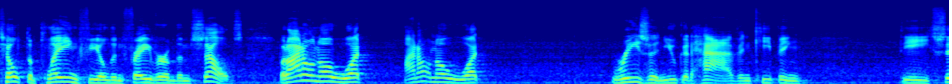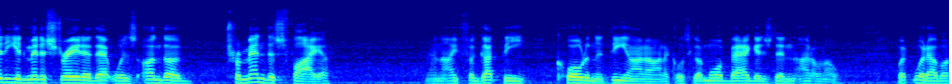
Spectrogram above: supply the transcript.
tilt the playing field in favor of themselves. But I don't know what I don't know what reason you could have in keeping the city administrator that was under tremendous fire, and I forgot the quote in the Dion article. It's got more baggage than I don't know, but whatever.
